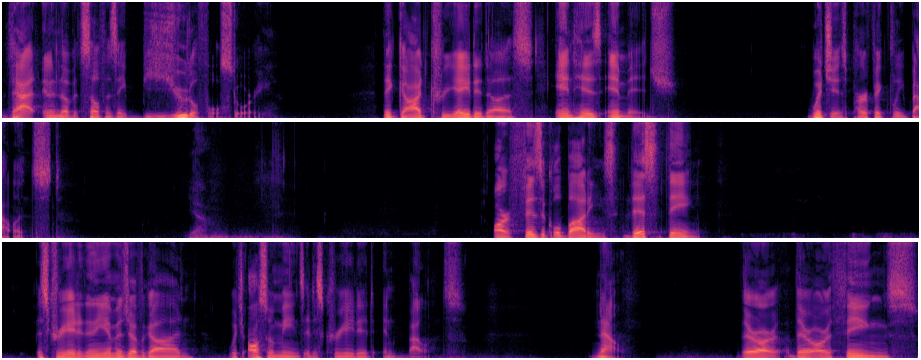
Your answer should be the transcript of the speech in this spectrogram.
that in and of itself is a beautiful story. That God created us in his image, which is perfectly balanced. Yeah. Our physical bodies, this thing, is created in the image of God, which also means it is created in balance. Now, there are there are things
